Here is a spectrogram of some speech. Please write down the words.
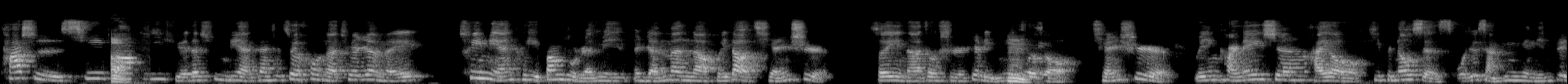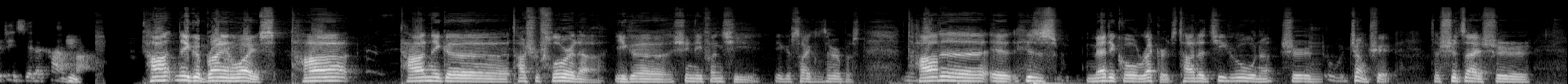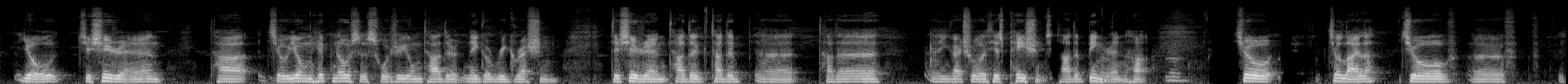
他是西方医学的训练，但是最后呢，却认为催眠可以帮助人民人们呢回到前世，所以呢，就是这里面就有前世 reincarnation，还有 hypnosis。我就想听听您对这些的看法。他那个 Brian Weiss，他他那个他是 Florida 一个心理分析一个 psychotherapist，他的呃 his medical records，他的记录呢是正确。他实在是有这些人，他就用 hypnosis 或者用他的那个 regression，这些人他的他的呃他的呃应该说 his patient 他的病人哈，就就来了，就呃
